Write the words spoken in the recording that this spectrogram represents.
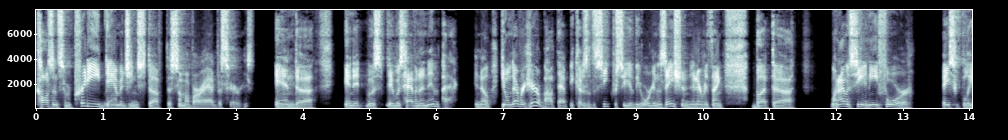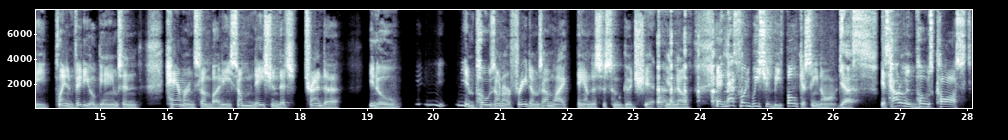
causing some pretty damaging stuff to some of our adversaries, and uh, and it was it was having an impact. You know, you'll never hear about that because of the secrecy of the organization and everything. But uh, when I would see an E4 basically playing video games and hammering somebody, some nation that's trying to you know, impose on our freedoms, I'm like, damn, this is some good shit, you know? and that's what we should be focusing on Yes. is how to impose cost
